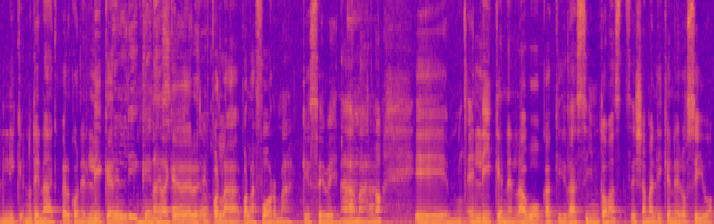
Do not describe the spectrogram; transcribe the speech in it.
no tiene nada que ver con el líquen, el nada que ver, es por la, por la forma que se ve nada más, ¿no? Eh, el líquen en la boca que da síntomas se llama líquen erosivo.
